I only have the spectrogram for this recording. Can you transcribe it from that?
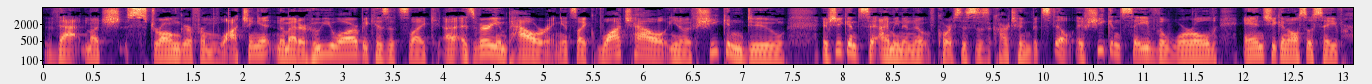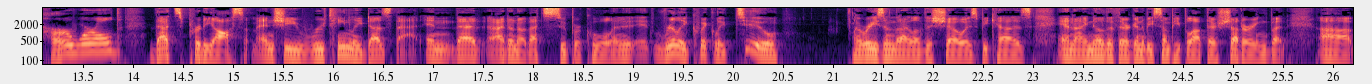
that much stronger from watching it, no matter who you are, because it's like, uh, it's very empowering. It's like, watch how, you know, if she can do, if she can say, I mean, and of course this is a cartoon, but still, if she can save the world and she can also save her world, that's pretty awesome. And she routinely does that. And that, I don't know, that's super cool. And it, it really quickly too, a reason that I love this show is because, and I know that there are going to be some people out there shuddering, but uh,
